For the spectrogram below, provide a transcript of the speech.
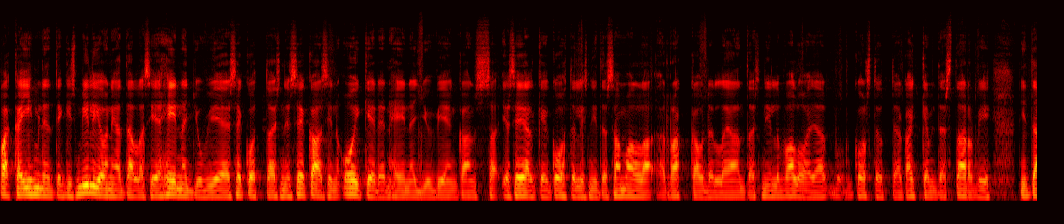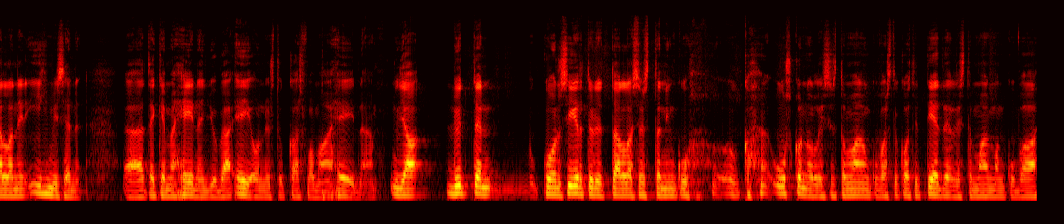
vaikka ihminen tekisi miljoonia tällaisia heinäjyviä ja sekoittaisi ne sekaisin oikeiden heinäjyvien kanssa ja sen jälkeen kohtelisi niitä samalla rakkaudella ja antaisi niille valoa ja kosteutta ja kaikkea mitä se tarvii, niin tällainen ihmisen tekemä heinäjyvä ei onnistu kasvamaan heinää. Ja nytten kun on siirtynyt tällaisesta niin kuin uskonnollisesta maailmankuvasta kohti tieteellistä maailmankuvaa,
